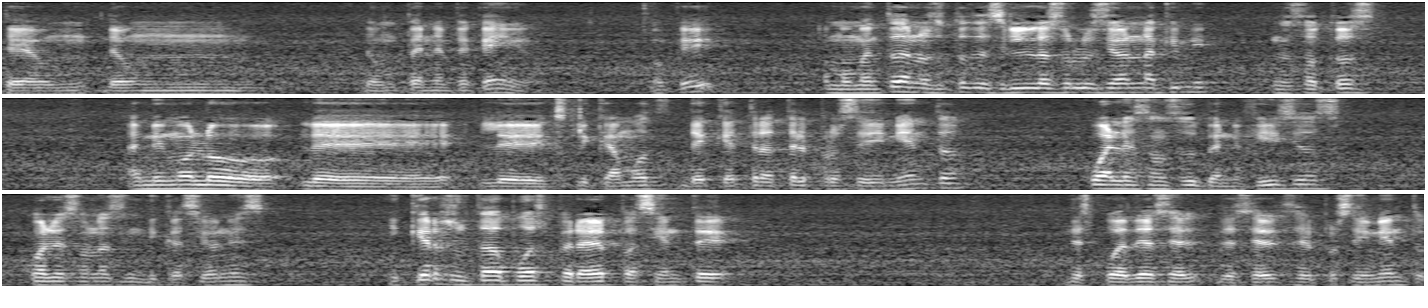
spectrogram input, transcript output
de, un, de, un, de un pene pequeño. ¿Ok? Al momento de nosotros decirle la solución, aquí nosotros ahí mismo lo, le, le explicamos de qué trata el procedimiento, cuáles son sus beneficios, cuáles son las indicaciones y qué resultado puede esperar el paciente después de hacer, de hacer el procedimiento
